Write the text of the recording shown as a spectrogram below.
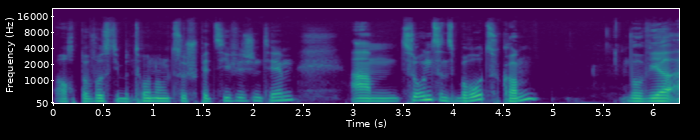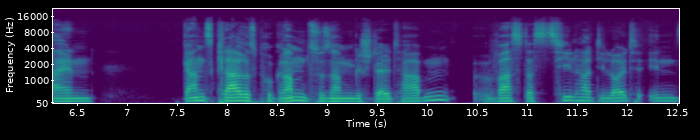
auch bewusst die Betonung zu spezifischen Themen, ähm, zu uns ins Büro zu kommen, wo wir ein ganz klares Programm zusammengestellt haben, was das Ziel hat, die Leute in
